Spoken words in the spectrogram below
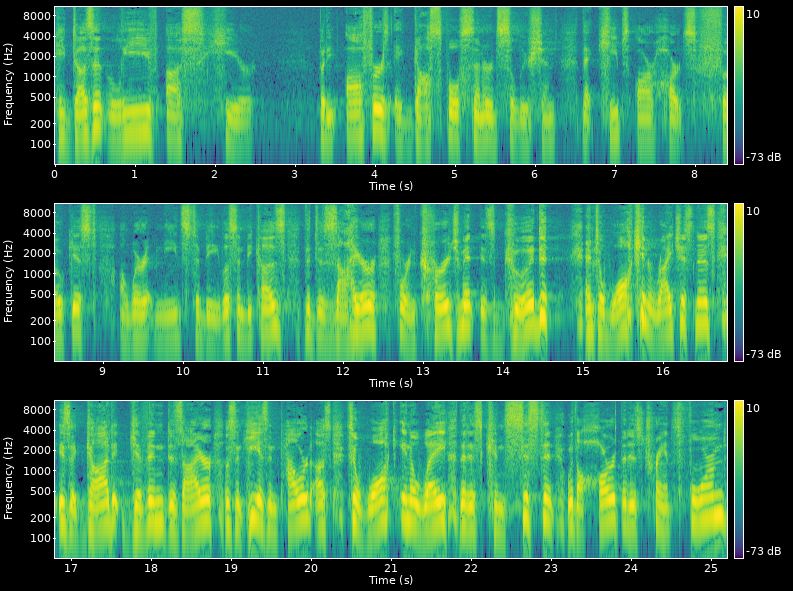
He doesn't leave us here, but he offers a gospel centered solution that keeps our hearts focused on where it needs to be. Listen, because the desire for encouragement is good and to walk in righteousness is a God given desire. Listen, He has empowered us to walk in a way that is consistent with a heart that is transformed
